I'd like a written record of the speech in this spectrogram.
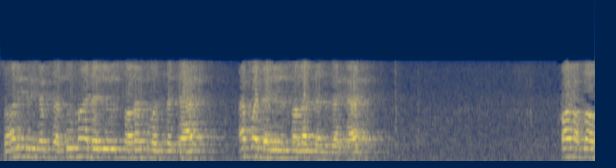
Soal yang ke satu, ma dalil salat wa zakat? Apa dalil salat dan zakat? Qala Allah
